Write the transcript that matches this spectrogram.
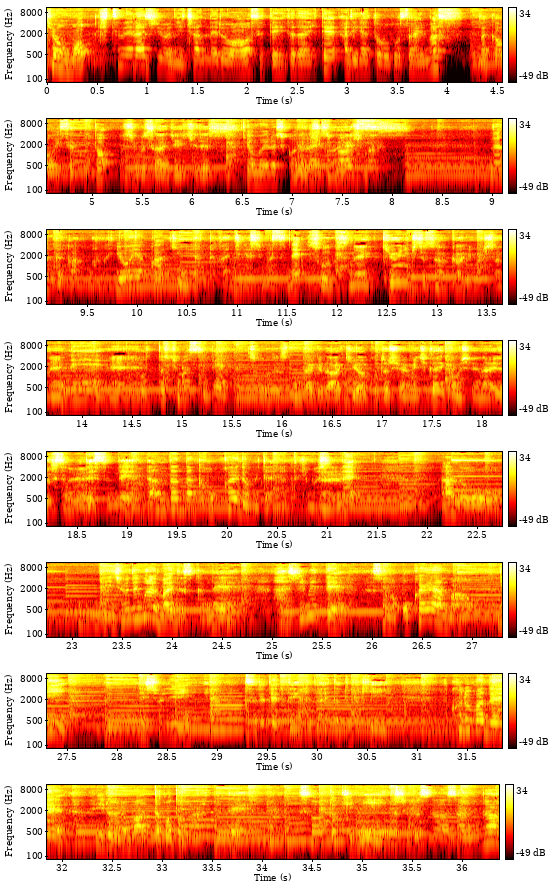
今日もキツネラジオにチャンネルを合わせていただいてありがとうございます。中尾伊佐子と。渋沢十一です。今日もよろしくお願いします。なんだかようやく秋になった感じがしますね。そうですね。急に季節が変わりましたね。ねええー、ほっとしますね。そうですね。だけど秋は今年は短いかもしれないですね。そうですね、だんだんなんか北海道みたいになってきましたね、あの20年ぐらい前ですかね。初めてその岡山に一緒に連れてっていただいた時車でいろいろ回ったことがあってその時に渋沢さんが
